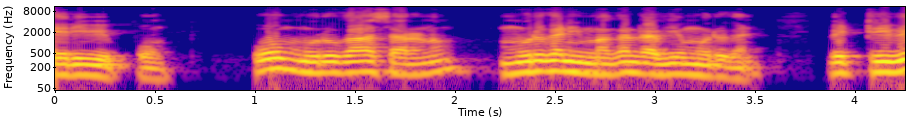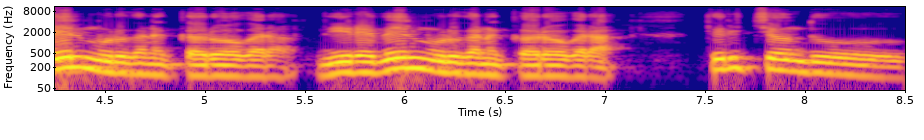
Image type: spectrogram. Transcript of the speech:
தெரிவிப்போம். ஓம் முருகா சரணம் முருகனின் மகன் ரவி முருகன். வெற்றிவேல் முருகனுக்கு அரோகரா வீரவேல் முருகனுக்கு அரோகரா. திருச்செந்தூர்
